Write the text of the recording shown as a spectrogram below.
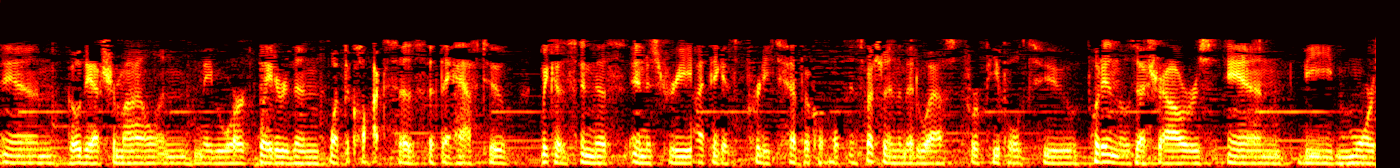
and go the extra mile and maybe work later than what the clock says that they have to. Because in this industry, I think it's pretty typical, especially in the Midwest, for people to put in those extra hours and be more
